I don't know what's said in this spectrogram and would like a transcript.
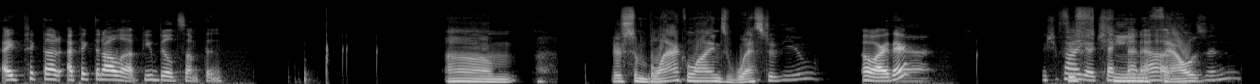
I picked that I picked it all up. You build something. Um, there's some black lines west of you. Oh, are there? We should probably go check that out. 15,000?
